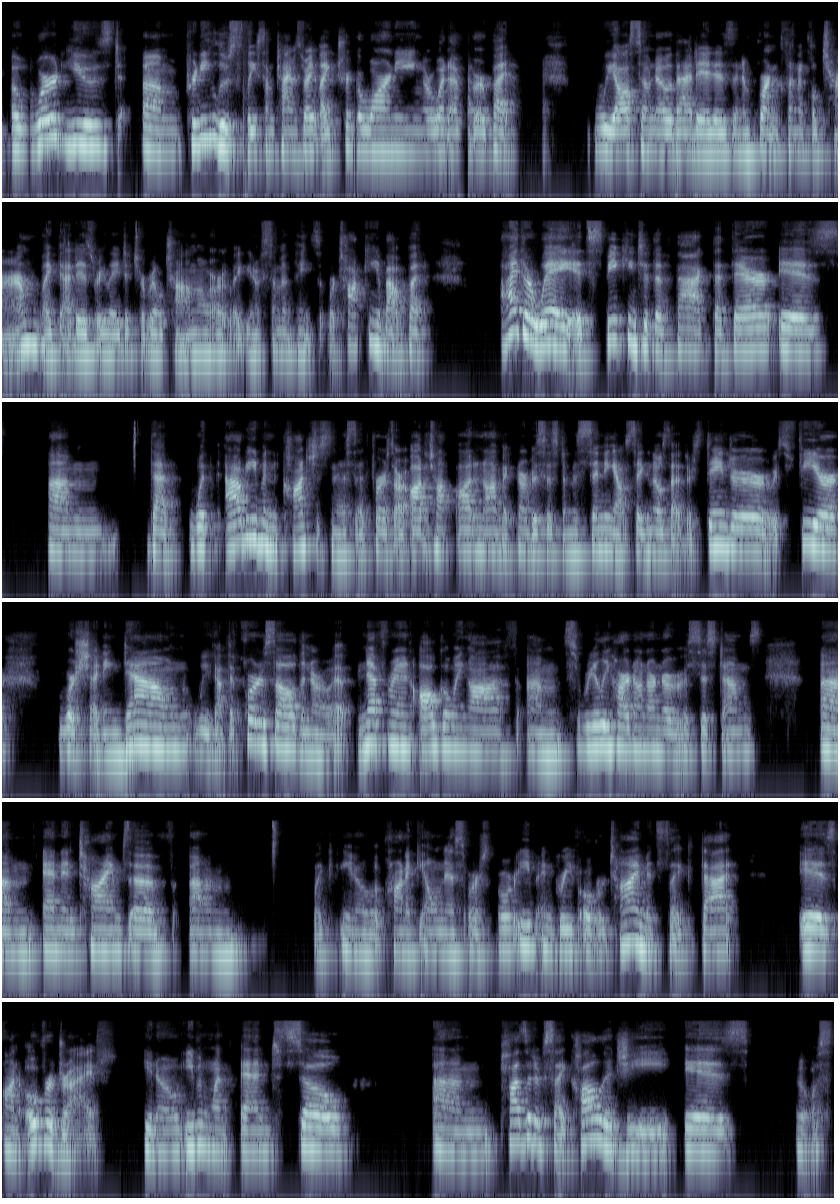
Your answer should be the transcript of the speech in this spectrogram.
a word used um pretty loosely sometimes, right? Like trigger warning or whatever, but we also know that it is an important clinical term like that is related to real trauma or like you know some of the things that we're talking about but either way it's speaking to the fact that there is um, that without even consciousness at first our auto- autonomic nervous system is sending out signals that there's danger or there's fear we're shutting down we got the cortisol the norepinephrine all going off. Um, it's really hard on our nervous systems. Um, and in times of um, like you know a chronic illness or or even grief over time it's like that is on overdrive you know even when and so um positive psychology is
